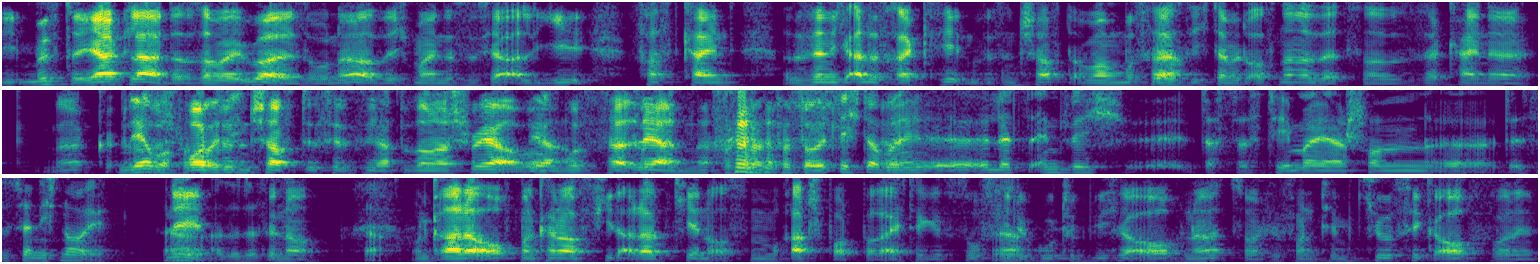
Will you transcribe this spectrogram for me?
Die müsste, ja klar, das ist aber überall so, ne? Also ich meine, das ist ja alle je, fast kein, also es ist ja nicht alles Raketenwissenschaft, aber man muss halt sich damit auseinandersetzen. Also es ist ja keine, ne? Also ja, Sportwissenschaft ist jetzt nicht ja. besonders schwer, aber ja. man muss es halt lernen. Ne? Das verdeutlicht aber äh, letztendlich, äh, dass das Thema ja schon, äh, das ist ja nicht neu. nee, also das genau. Ist, Und gerade auch, man kann auch viel adaptieren aus dem Radsportbereich. Da gibt es so viele gute Bücher auch, ne? Zum Beispiel von Tim Cusick auch, von den,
